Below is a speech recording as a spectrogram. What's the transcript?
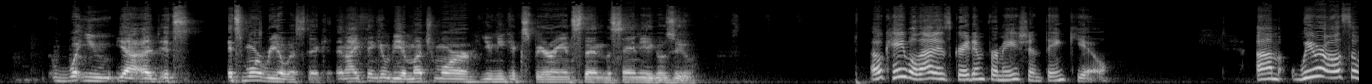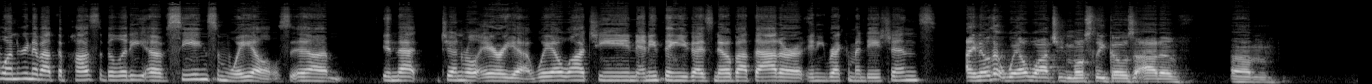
what you yeah uh, it's it's more realistic, and I think it would be a much more unique experience than the San Diego Zoo. Okay, well, that is great information. Thank you. Um, we were also wondering about the possibility of seeing some whales um, in that general area. Whale watching, anything you guys know about that or any recommendations? I know that whale watching mostly goes out of um,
